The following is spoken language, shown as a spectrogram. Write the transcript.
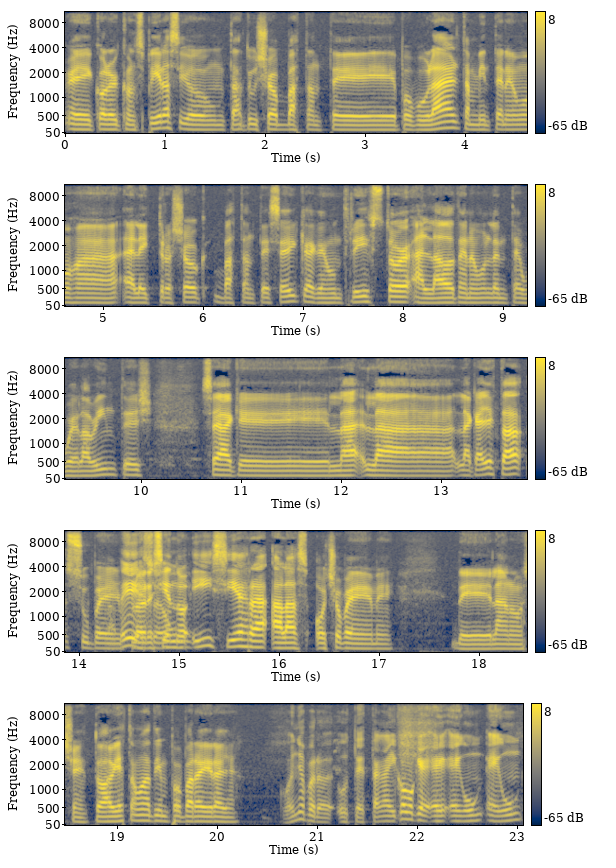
eh, Color Conspiracy, un tattoo shop bastante popular. También tenemos a Electroshock bastante cerca, que es un thrift store. Al lado tenemos Lentejuela Vintage. O sea que la, la, la calle está súper floreciendo y cierra a las 8 pm de la noche. Todavía estamos a tiempo para ir allá. Coño, pero ustedes están ahí como que en, en un, en un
